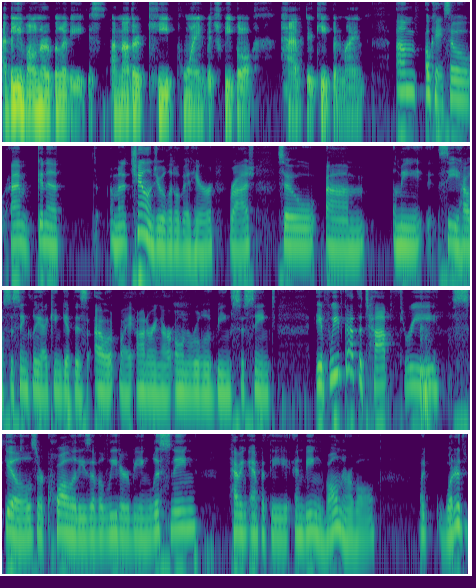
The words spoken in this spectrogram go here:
i believe vulnerability is another key point which people have to keep in mind. Um okay so i'm gonna i'm gonna challenge you a little bit here raj. So um let me see how succinctly i can get this out by honoring our own rule of being succinct. If we've got the top three skills or qualities of a leader being listening having empathy and being vulnerable like what are the,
